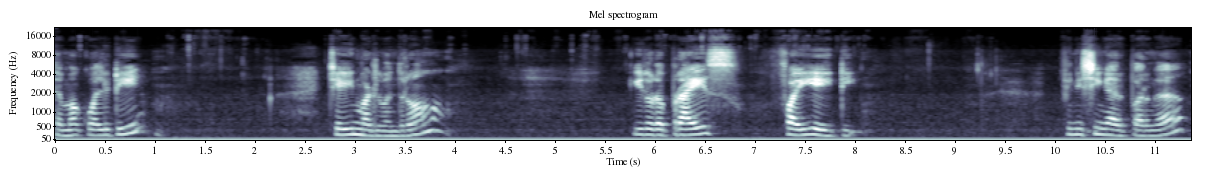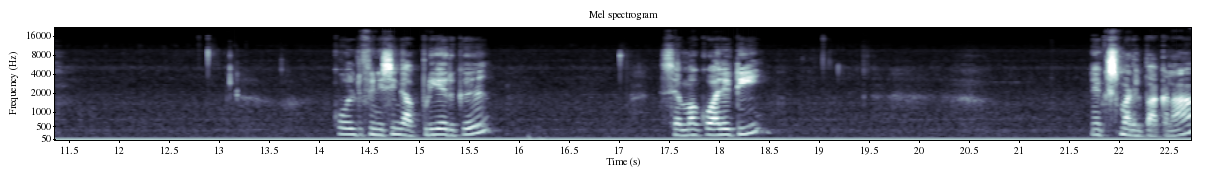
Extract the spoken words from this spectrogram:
செம்ம குவாலிட்டி செயின் மாடல் வந்துடும் இதோட ப்ரைஸ் ஃபைவ் எயிட்டி ஃபினிஷிங்காக இருக்கு பாருங்கள் கோல்டு ஃபினிஷிங் அப்படியே இருக்குது செம்ம குவாலிட்டி நெக்ஸ்ட் மாடல் பார்க்கலாம்.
